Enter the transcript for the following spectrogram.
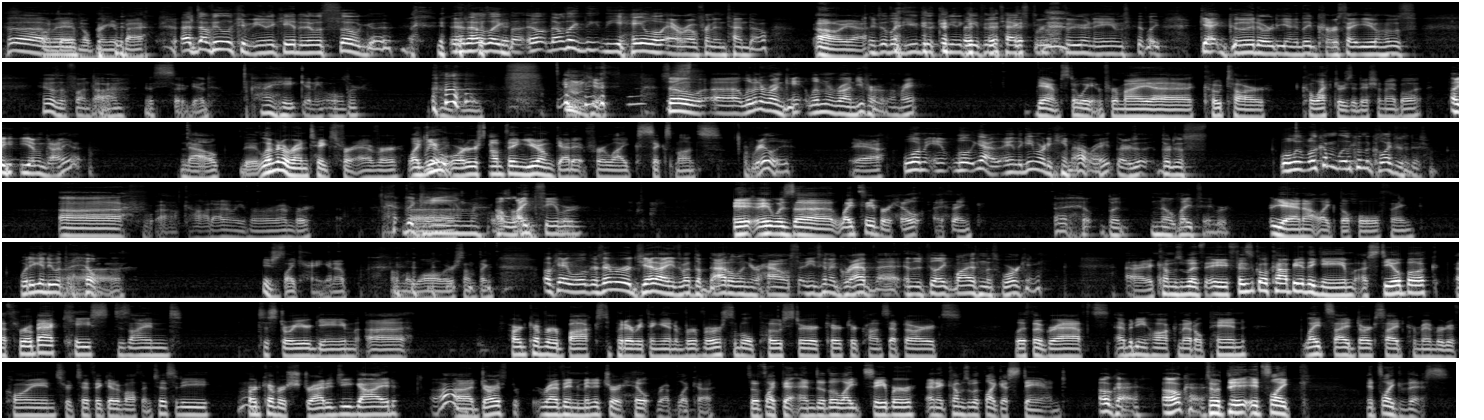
oh One man, they'll bring it back. that's how people communicated. It was so good. And that was like the, that was like the, the Halo era for Nintendo. Oh yeah. It's just like you just communicate through the text through through your names. It's like get good or you know they'd curse at you. It was it was a fun Oh, time. that's so good. I hate getting older. Mhm. So uh, limited run game, limited run. You've heard of them, right? yeah, I'm still waiting for my uh KOTOR collector's edition I bought. Oh, you, haven't got it yet. No, limited run takes forever. Like you order something, you don't get it for like six months. Really? Yeah. Well, I mean, it- well, yeah, and the game already came out, right? They're they're just. Well, what come what come the collector's edition? Uh oh god, I don't even remember. The Uh, game, a lightsaber. It, it was a lightsaber hilt, I think. A hilt, but no lightsaber. Yeah, not like the whole thing. What are you gonna do with the hilt? Uh, You just like hang it up on the wall or something. Okay, well, if there's ever a Jedi he's about to battle in your house, and he's gonna grab that and just be like, "Why isn't this working?" All right, it comes with a physical copy of the game, a steelbook, a throwback case designed to store your game, a hardcover box to put everything in, a reversible poster, character concept arts, lithographs, ebony hawk metal pin, light side, dark side commemorative coin, certificate of authenticity, Hmm. hardcover strategy guide, Oh, uh, Darth Revan miniature hilt replica. So it's like the end of the lightsaber, and it comes with like a stand. okay, okay. So it's it's like it's like this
